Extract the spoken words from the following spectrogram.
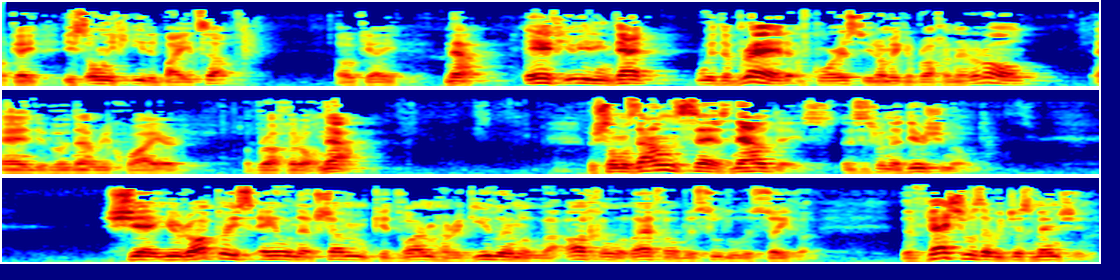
Okay, it's only if you eat it by itself. Okay, now if you're eating that with the bread, of course, you don't make a bracha on that at all, and it would not require a bracha at all. Now, Shlomo Zalman says nowadays, this is from the Dirshu note, the vegetables that we just mentioned,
